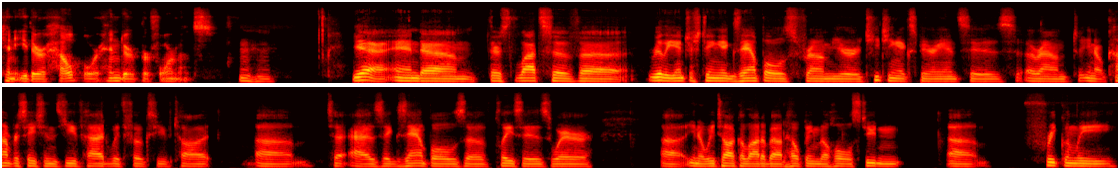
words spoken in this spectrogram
can either help or hinder performance. Mm-hmm. Yeah, and um, there's lots of uh, really interesting examples from your teaching experiences around you know conversations you've had with folks you've taught um, to as examples of places where uh, you know we talk a lot about helping the whole student. Um, frequently,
